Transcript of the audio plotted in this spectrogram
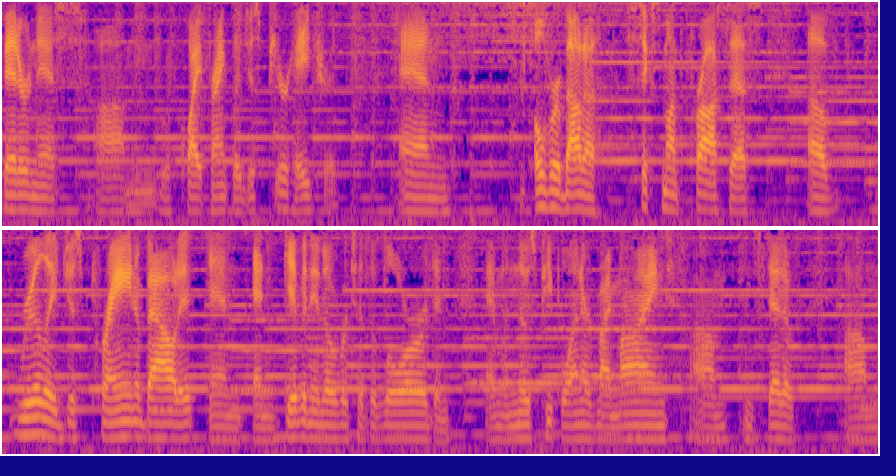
bitterness, with quite frankly just pure hatred. And over about a six month process, of really just praying about it and, and giving it over to the Lord. And, and when those people entered my mind, um, instead of um,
